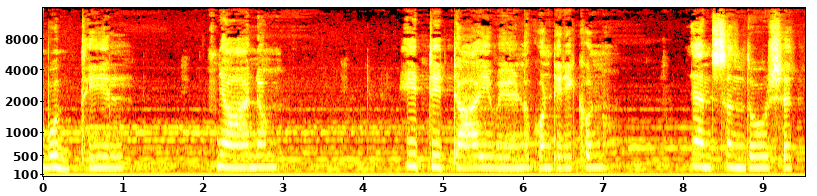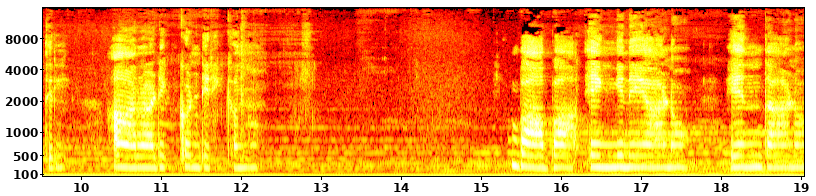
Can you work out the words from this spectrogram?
ബുദ്ധിയിൽ ജ്ഞാനം ഇറ്റിറ്റായി വീണുകൊണ്ടിരിക്കുന്നു. ഞാൻ സന്തോഷത്തിൽ ആറാടിക്കൊണ്ടിരിക്കുന്നു. ബാബ എങ്ങനെയാണോ എന്താണോ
